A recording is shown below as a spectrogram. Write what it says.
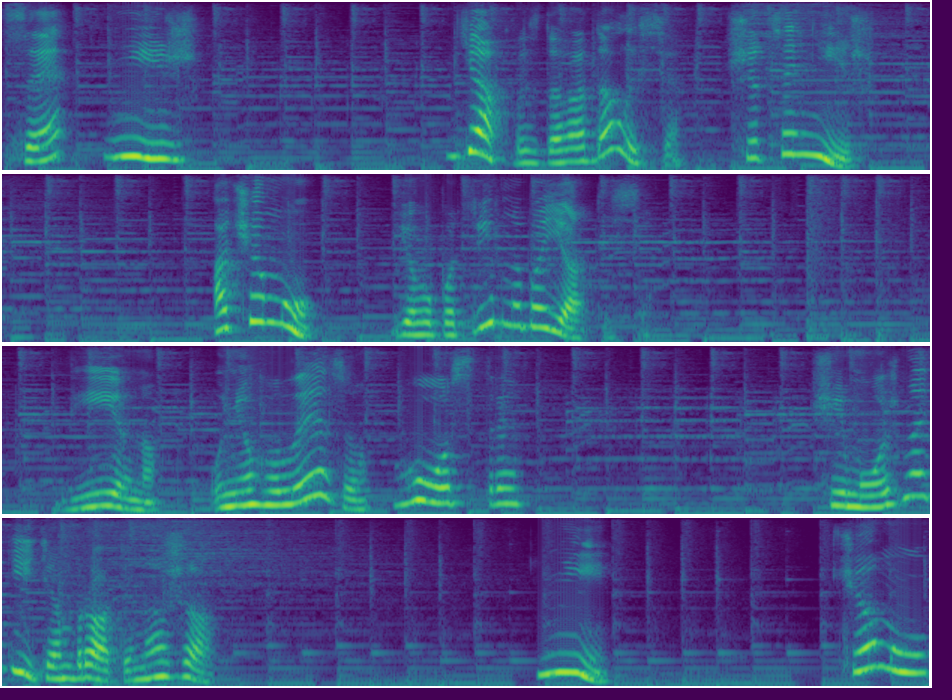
це ніж. Як ви здогадалися, що це ніж? А чому його потрібно боятися? Вірно, у нього лезо гостре. Чи можна дітям брати ножа? Ні. Чому?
